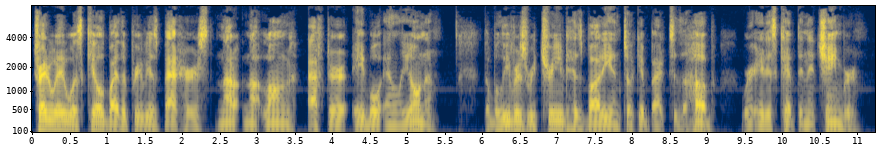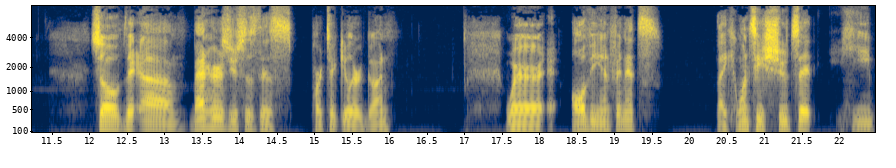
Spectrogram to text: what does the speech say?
Treadway was killed by the previous Bathurst not not long after Abel and Leona. The believers retrieved his body and took it back to the hub, where it is kept in a chamber. So the uh, Bathurst uses this particular gun, where all the infinites, like once he shoots it, he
